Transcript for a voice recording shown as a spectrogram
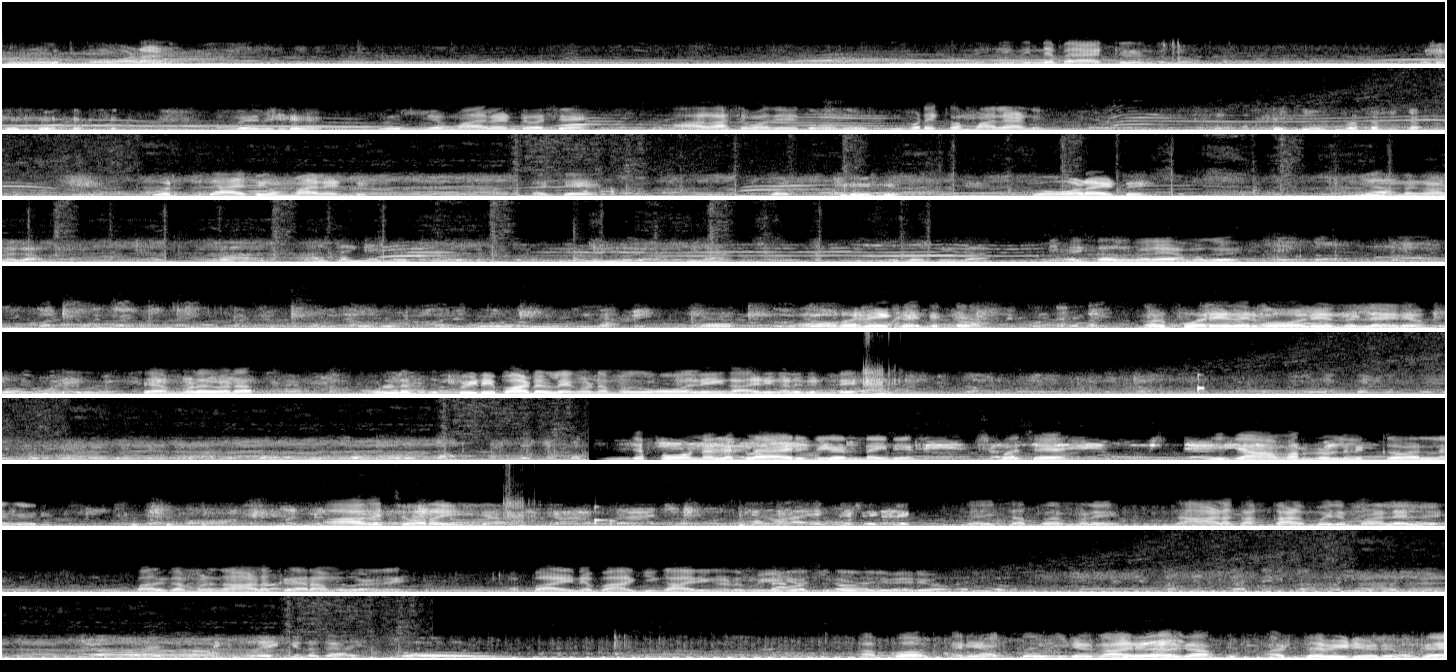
Full കോടാണ്. ഇത് ഇതിന്റെ ബാക്കിലുണ്ടല്ലോ. വലിയ വലിയ മല ഉണ്ട് പക്ഷെ ആകാശം മതിയായി തോന്നുന്നു. ഇവിടെയൊക്കെ മലയാണ്. കുറച്ച് താഴത്തേക്ക് മല ഉണ്ട് പക്ഷെ കോടായിട്ട് ഒന്നും കാണില്ല അതുപോലെ നമുക്ക് ഓറലേക്ക് കണ്ടിട്ടോ. നമ്മൾ പുരയിൽ വരുമ്പോൾ ഓലയൊന്നും ഇല്ല അതിന് പക്ഷെ നമ്മളിവിടെ ഉള്ളിൽ പിടിപാടുള്ളത് കൊണ്ട് നമുക്ക് ഓലയും കാര്യങ്ങളൊക്കെ ഉണ്ട്. എന്റെ ഫോൺ നല്ല ക്ലാരിറ്റി ഉണ്ട് അതിന്. പക്ഷേ ഈ ക്യാമറയുടെ ഉള്ളിലൊക്കെ വെള്ളം കയറി. ആകെ ചൊറയും ഗൈസ് അപ്പൊ നമ്മൾ നാളെ കക്കാളമ്പൊയിൽ മലയല്ലേ? അപ്പൊ അത് നമ്മൾ നാളെ കേറാൻ പോവുകയാണ്. അപ്പൊ അതിന്റെ ബാക്കി കാര്യങ്ങളും വീഡിയോസ് ഇതിൽ വരും. അപ്പൊ ഇനി അടുത്ത വീഡിയോ കാര്യങ്ങൾ അടുത്ത വീഡിയോയിൽ ഓക്കെ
